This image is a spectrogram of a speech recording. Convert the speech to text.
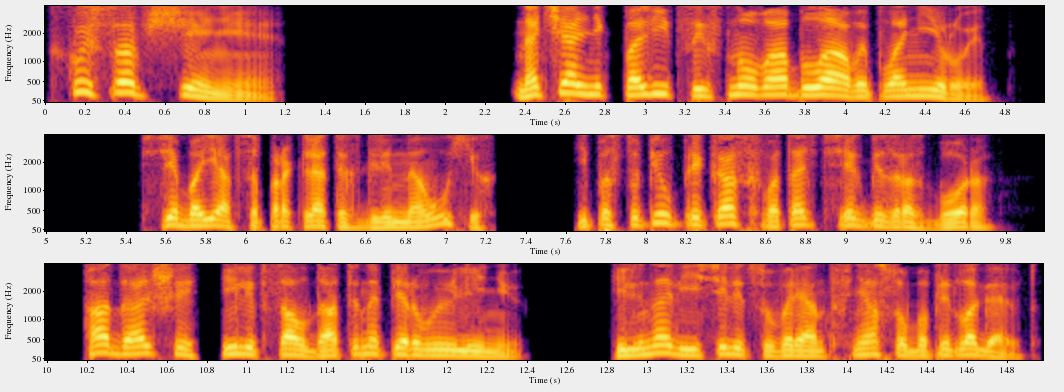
«Какое сообщение?» Начальник полиции снова облавы планирует. Все боятся проклятых длинноухих, и поступил приказ хватать всех без разбора. А дальше или в солдаты на первую линию, или на виселицу вариантов не особо предлагают.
